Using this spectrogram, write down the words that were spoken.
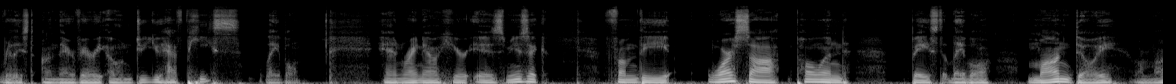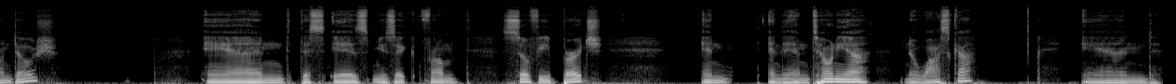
released on their very own Do You Have Peace label. And right now, here is music from the Warsaw, Poland based label Mondoi or Mondoj. And this is music from Sophie Birch and, and Antonia Nowacka. And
